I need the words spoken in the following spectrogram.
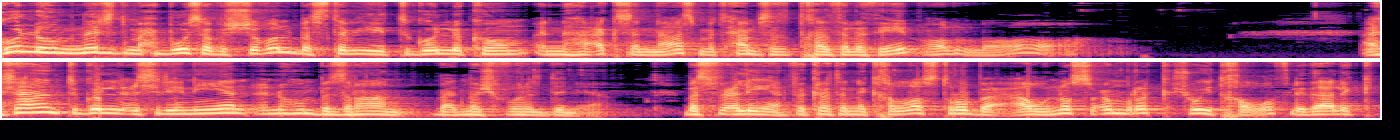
قول لهم نجد محبوسة بالشغل بس تبي تقول لكم إنها عكس الناس متحمسة تدخل 30 الله. عشان تقول العشرينيين إنهم بزران بعد ما يشوفون الدنيا. بس فعليا فكرة إنك خلصت ربع أو نص عمرك شوي تخوف لذلك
